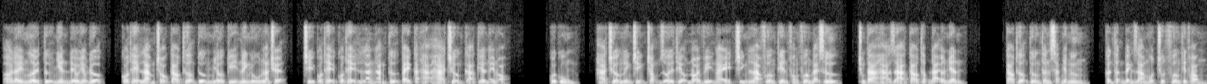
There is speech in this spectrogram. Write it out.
Ở đây người tự nhiên đều hiểu được, có thể làm cho cao thượng tướng nhớ kỹ ninh lũ lan chuyện, chỉ có thể có thể là nàng tự tay cắt hạ hà trường ca kia này nọ. Cuối cùng, hà trường lĩnh trịnh trọng giới thiệu nói vị này chính là phương tiên phong phương đại sư, chúng ta hà ra cao thấp đại ân nhân. Cao thượng tướng thần sắc nhất ngưng, cẩn thận đánh giá một chút phương tiên phong,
